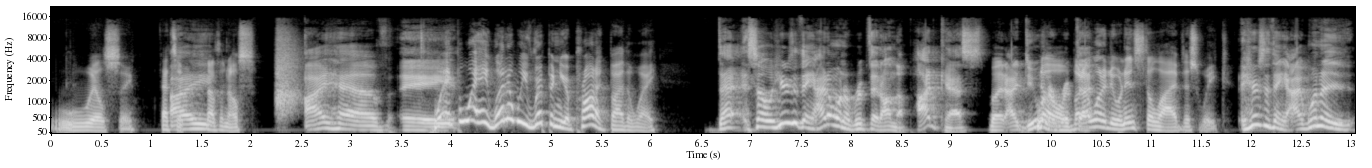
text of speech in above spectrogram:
We'll see. That's I- it. Nothing else. I have a Wait, wait, when are we ripping your product, by the way? that. So here's the thing. I don't want to rip that on the podcast, but I do want to No, rip but that. I want to do an Insta Live this week. here's the thing. I want to.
